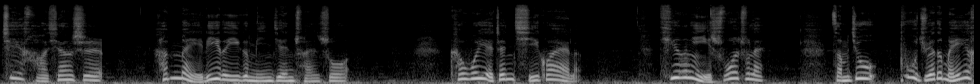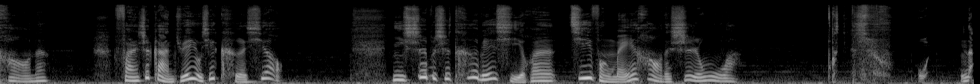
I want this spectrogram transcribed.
这好像是很美丽的一个民间传说，可我也真奇怪了，听你说出来，怎么就不觉得美好呢？反是感觉有些可笑，你是不是特别喜欢讥讽美好的事物啊？我那，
